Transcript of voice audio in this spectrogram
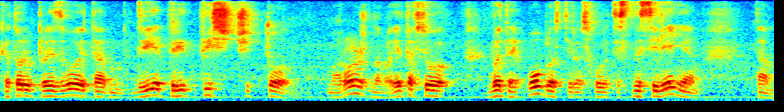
который производит там 2-3 тысячи тонн мороженого. И это все в этой области расходится с населением там,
